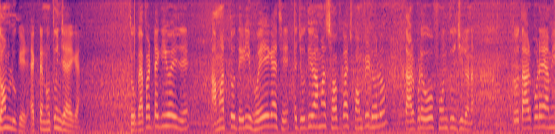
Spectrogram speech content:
তমলুকের একটা নতুন জায়গা। তো ব্যাপারটা কি হয়েছে, আমার তো দেরি হয়ে গেছে, যদিও আমার সব কাজ কমপ্লিট হলো, তারপরে ও ফোন তুলছিল না। তো তারপরে আমি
